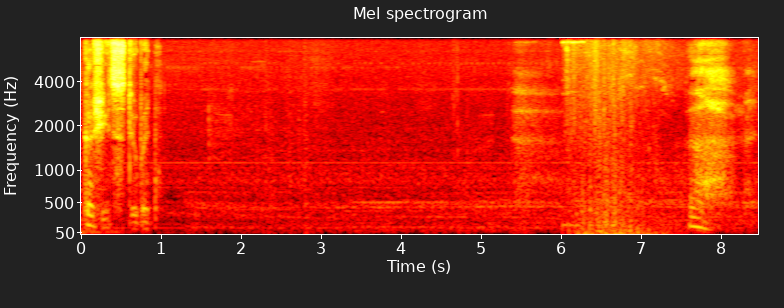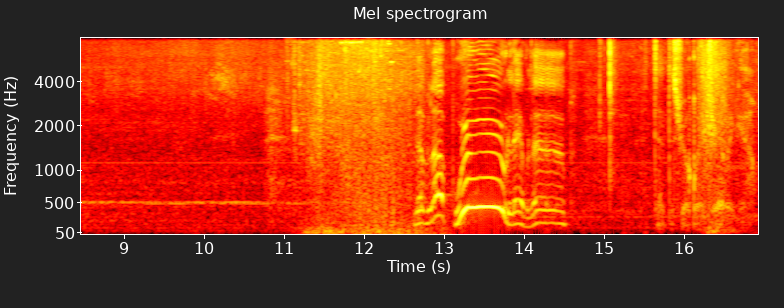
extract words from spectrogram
Because she's stupid. Level up! Woo! Level up! Tap this real quick. There we go.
